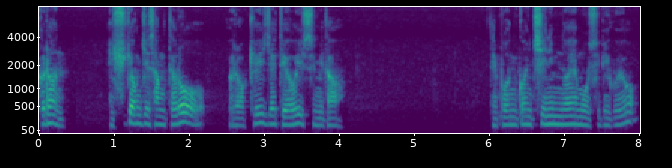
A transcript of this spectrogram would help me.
그런 휴경지 상태로 이렇게 이제 되어 있습니다. 네, 본건 진입로의 모습이고요.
